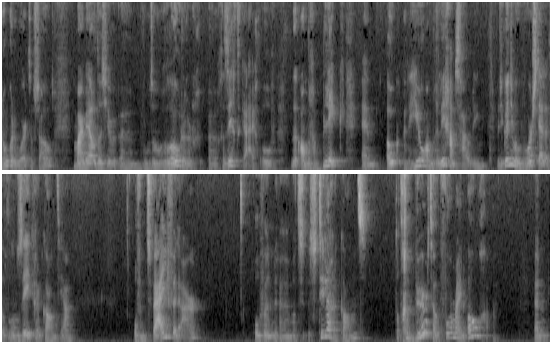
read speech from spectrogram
donkerder wordt of zo. Maar wel dat je um, bijvoorbeeld een roderig uh, gezicht krijgt. Of een andere blik. En ook een heel andere lichaamshouding. Want je kunt je wel voorstellen dat een onzekere kant, ja, of een twijfelaar, of een uh, wat stillere kant, dat gebeurt ook voor mijn ogen. Een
